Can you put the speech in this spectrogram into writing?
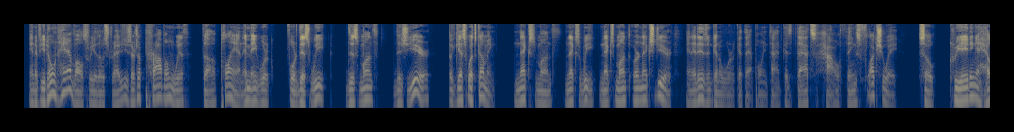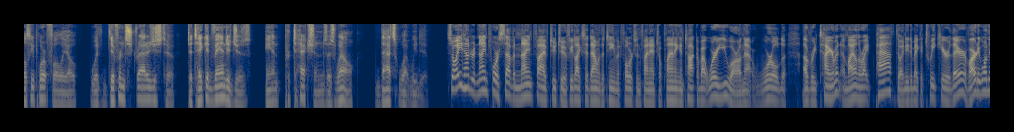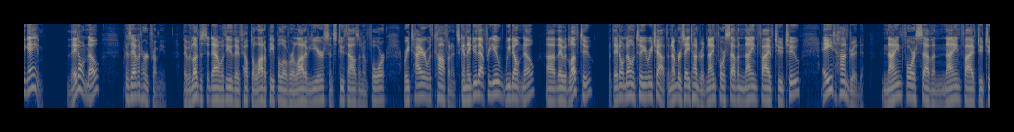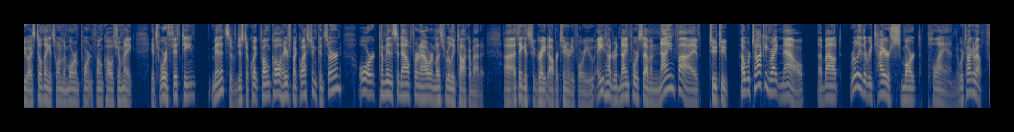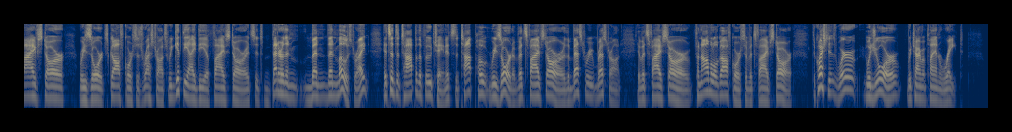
And if you don't have all three of those strategies, there's a problem with the plan. It may work for this week, this month, this year, but guess what's coming? Next month, next week, next month, or next year. And it isn't going to work at that point in time because that's how things fluctuate. So, creating a healthy portfolio with different strategies to, to take advantages and protections as well, that's what we do. So 800 947 9522 if you'd like to sit down with the team at Fullerton Financial Planning and talk about where you are on that world of retirement. Am I on the right path? Do I need to make a tweak here or there? I've already won the game. They don't know because they haven't heard from you. They would love to sit down with you. They've helped a lot of people over a lot of years since 2004 retire with confidence. Can they do that for you? We don't know. Uh, they would love to, but they don't know until you reach out. The number is 800 947 9522. 800 947 9522. I still think it's one of the more important phone calls you'll make. It's worth 15 minutes of just a quick phone call. Here's my question, concern, or come in and sit down for an hour and let's really talk about it. Uh, I think it's a great opportunity for you. 800 947 9522. Uh, we're talking right now about really the Retire Smart plan. We're talking about five star resorts, golf courses, restaurants. We get the idea of five star. It's it's better than than, than most, right? It's at the top of the food chain. It's the top ho- resort if it's five star, or the best re- restaurant if it's five star, or phenomenal golf course if it's five star. The question is, where would your retirement plan rate?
